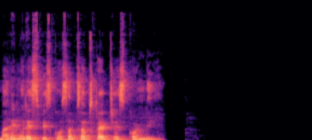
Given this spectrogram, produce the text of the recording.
మరిన్ని రెసిపీస్ కోసం సబ్స్క్రైబ్ చేసుకోండి.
